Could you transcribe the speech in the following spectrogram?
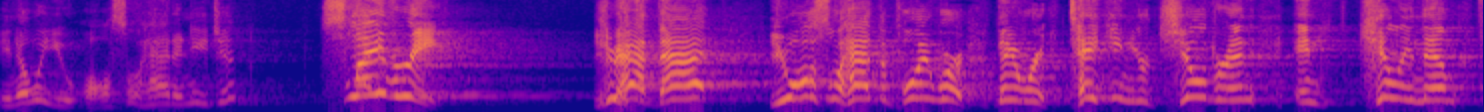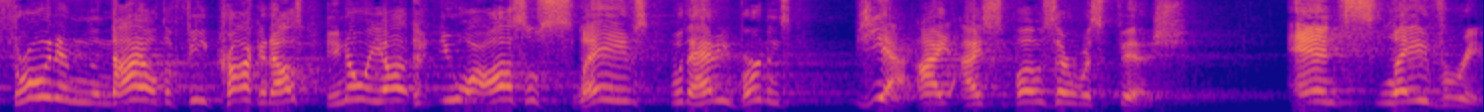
You know what you also had in Egypt? Slavery. You had that. You also had the point where they were taking your children and killing them, throwing them in the Nile to feed crocodiles. You know, you are also slaves with heavy burdens. Yeah, I, I suppose there was fish and slavery.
